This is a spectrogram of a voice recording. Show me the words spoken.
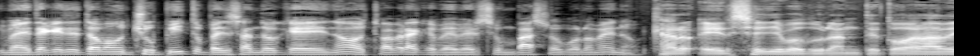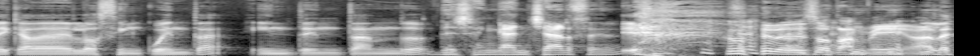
Imagínate que te toma un chupito pensando que no, esto habrá que beberse un vaso por lo menos. Claro, él se llevó durante toda la década de los 50 intentando... Desengancharse. ¿eh? bueno, eso también, ¿vale?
